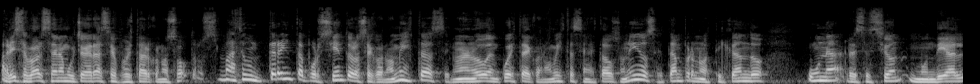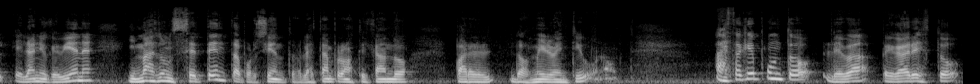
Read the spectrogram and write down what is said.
Alicia Bárcena, muchas gracias por estar con nosotros. Más de un 30% de los economistas, en una nueva encuesta de economistas en Estados Unidos, están pronosticando una recesión mundial el año que viene y más de un 70% la están pronosticando para el 2021. ¿Hasta qué punto le va a pegar esto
